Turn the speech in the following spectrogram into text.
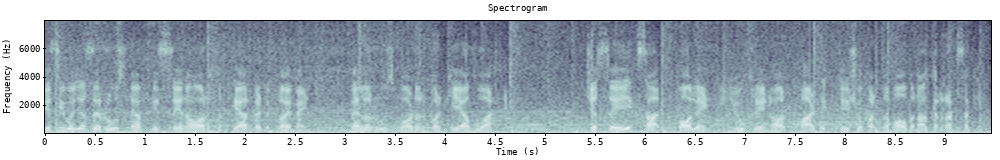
इसी वजह से रूस ने अपनी सेना और हथियार का डिप्लॉयमेंट बेलारूस बॉर्डर पर किया हुआ है, जिससे एक साथ पोलैंड यूक्रेन और बाल्टिक देशों पर दबाव बनाकर रख सके।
